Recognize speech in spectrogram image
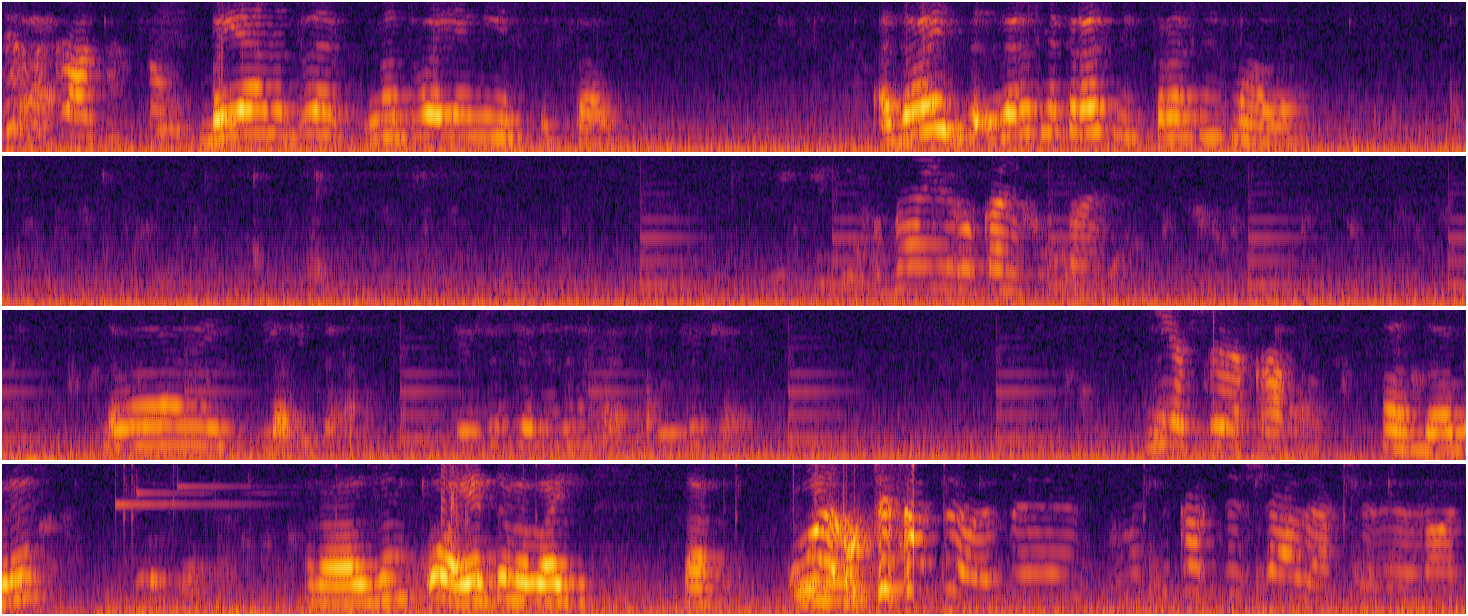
Ти за красних став. Бо я на твоє, на твоє місце став. А давай з- зараз на красних, красних мало. Одної руки не хватає. Давай. Ти вже сьогодні не граєш, виключай. Є, все, я красний. О, добре. Разом. О, я тебе бачу. Так. Ой, оце карти, це, на цій карті ще легше грати.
